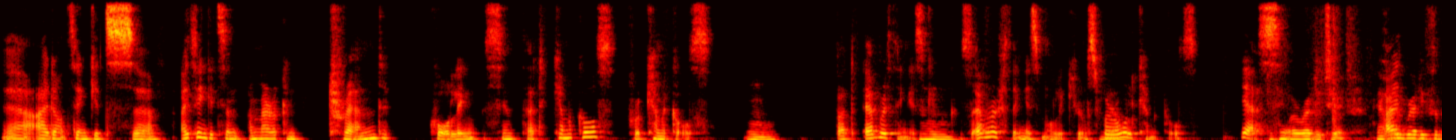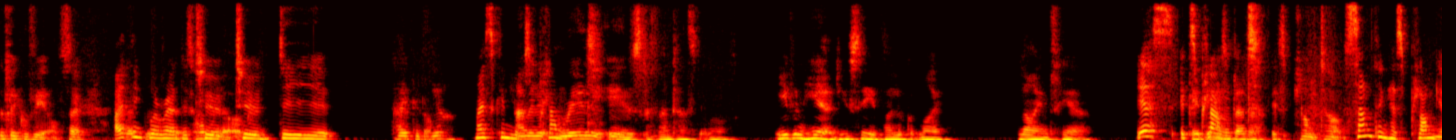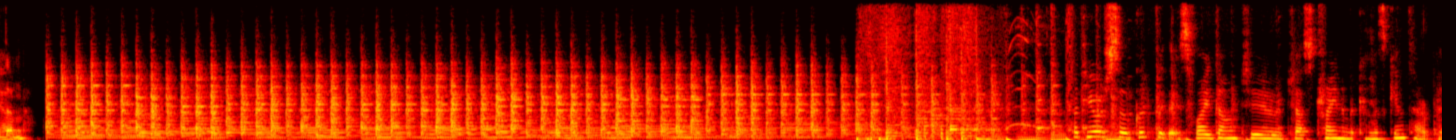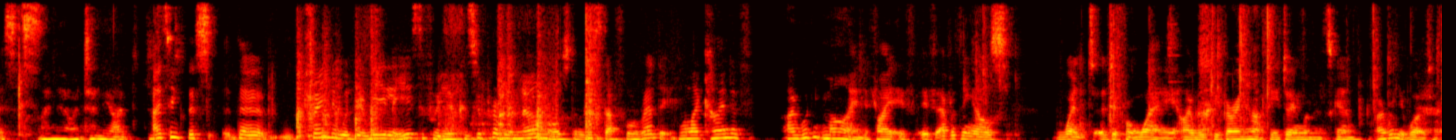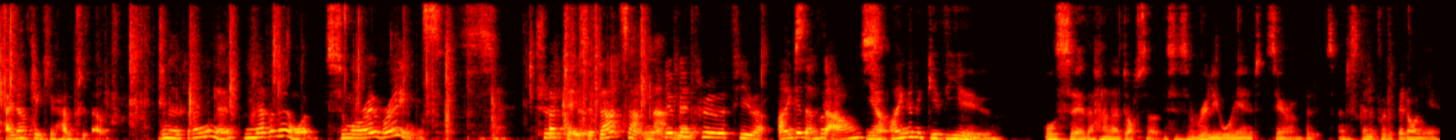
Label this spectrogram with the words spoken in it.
uh, I don't think it's. Uh, I think it's an American trend calling synthetic chemicals for chemicals. Mm. But everything is chemicals. Everything is molecules. We're Yeah. all chemicals. Yes. I think we're ready to. Are I- we ready for the big reveal? So I think we're ready let's have a to to de. take it off. Yeah. My skin looks I looks mean, it really is a fantastic mask. Even here, do you see if I look at my lines here? yes, it's It is plumped. better. It's plumped up. Something has plumped Yeah. them. You're so good with this. Why don't you just train and become a skin therapist? I know. I tell you, I. I think this the training would be really easy for you because you probably know most of the stuff already. Well, I kind of. I wouldn't mind if I if, if everything else went a different way. I would be very happy doing women's skin. I really would. I don't think you have to though. No, but I you know you never know what tomorrow brings. True, Okay, true. so that's that and that. You've been through a few ups and put- downs. Yeah, I'm going to give you also the Hannah Dotter. This is a really weird serum, but it's, I'm just going to put a bit on you.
